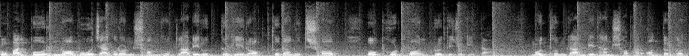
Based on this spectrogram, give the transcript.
গোপালপুর নবজাগরণ সংঘ ক্লাবের উদ্যোগে রক্তদান উৎসব ও ফুটবল প্রতিযোগিতা। মধ্যমগ্রাম বিধানসভার অন্তর্গত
